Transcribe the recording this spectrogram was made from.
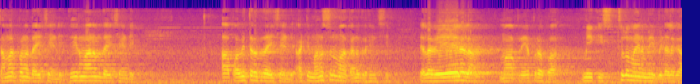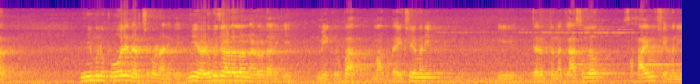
సమర్పణ దయచేయండి తీర్మానం దయచేయండి ఆ పవిత్రత దయచేయండి. అట్టి మనస్సును మాకు అనుగ్రహించి ఎలవేళలా మా ప్రియప్రభ మీకు ఇష్టలమైన మీ బిడలుగా మిమ్మను పోలి నడుచుకోవడానికి మీ అడుగుజాడలో నడవడానికి మీ కృప మాకు దయచేయమని ఈ జరుగుతున్న క్లాసుల్లో సహాయం చేయమని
